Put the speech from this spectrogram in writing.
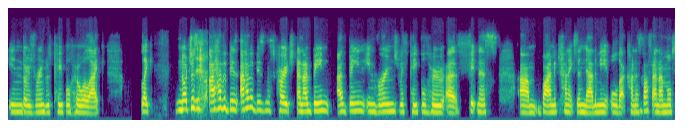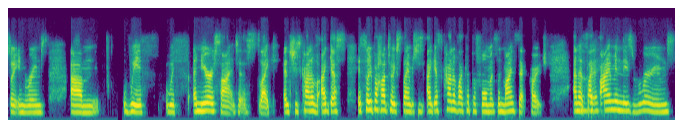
in those rooms with people who are like like not just i have a biz i have a business coach and i've been i've been in rooms with people who are fitness um, biomechanics anatomy all that kind of mm-hmm. stuff and i'm also in rooms um, with with a neuroscientist like and she's kind of i guess it's super hard to explain but she's i guess kind of like a performance and mindset coach and it's okay. like i'm in these rooms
